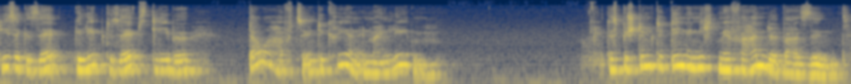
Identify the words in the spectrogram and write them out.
diese gelebte Selbstliebe dauerhaft zu integrieren in mein Leben. Dass bestimmte Dinge nicht mehr verhandelbar sind.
